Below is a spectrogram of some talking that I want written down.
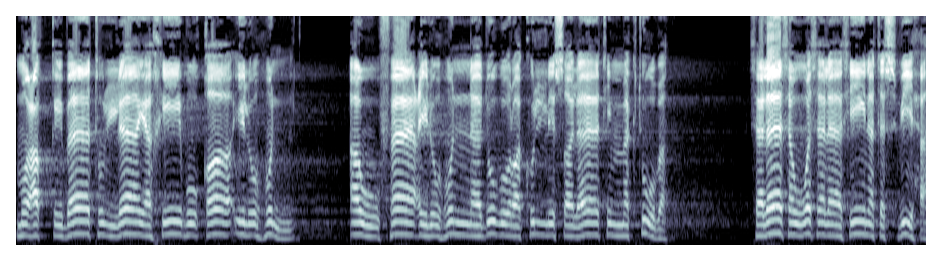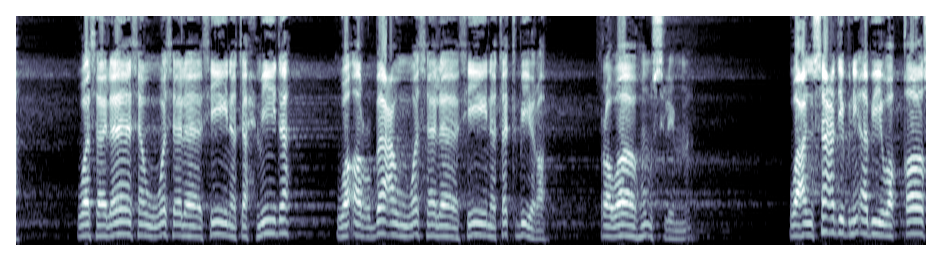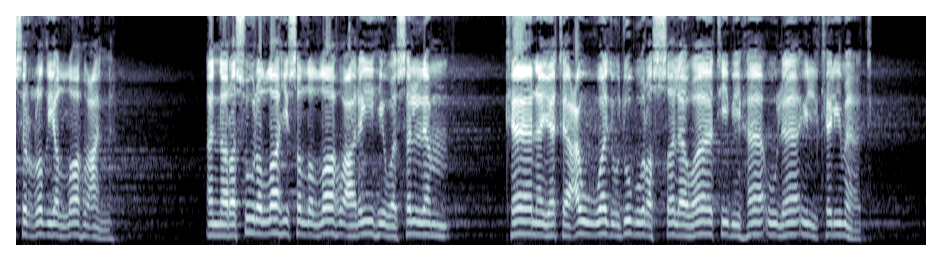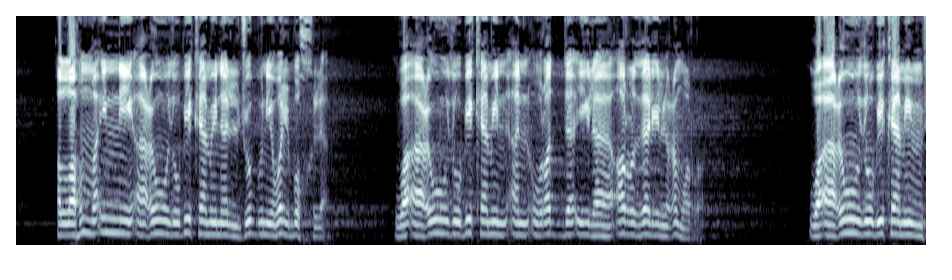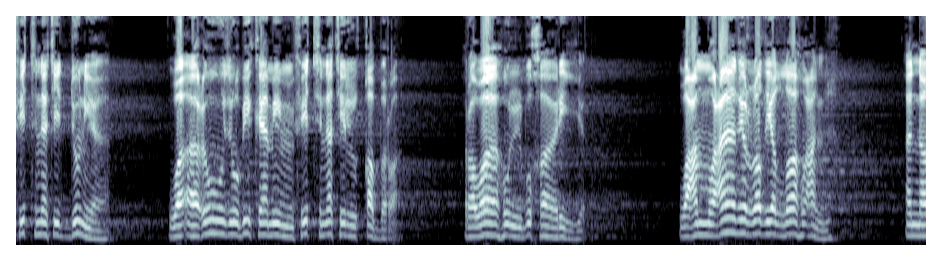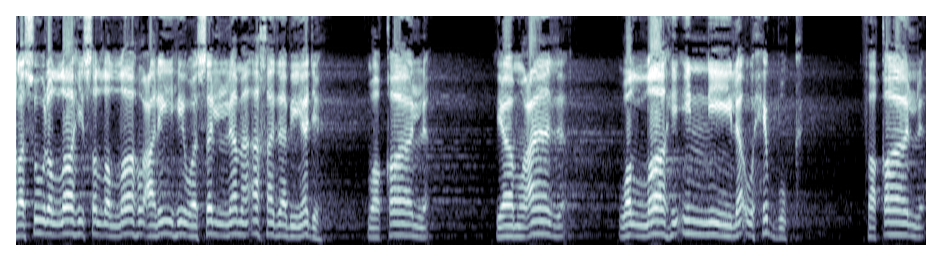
معقبات لا يخيب قائلهن أو فاعلهن دبر كل صلاة مكتوبة ثلاثا وثلاثين تسبيحة وثلاثا وثلاثين تحميدة واربعا وثلاثين تكبيرة. رواه مسلم. وعن سعد بن أبي وقاص رضي الله عنه أن رسول الله صلى الله عليه وسلم كان يتعوذ دبر الصلوات بهؤلاء الكلمات. اللهم إني أعوذ بك من الجبن والبخل. وأعوذ بك من أن أرد إلى أرذل العمر. وأعوذ بك من فتنة الدنيا. وأعوذ بك من فتنة القبر. رواه البخاري. وعن معاذ رضي الله عنه أن رسول الله صلى الله عليه وسلم أخذ بيده وقال يا معاذ والله إني لأحبك. فقال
